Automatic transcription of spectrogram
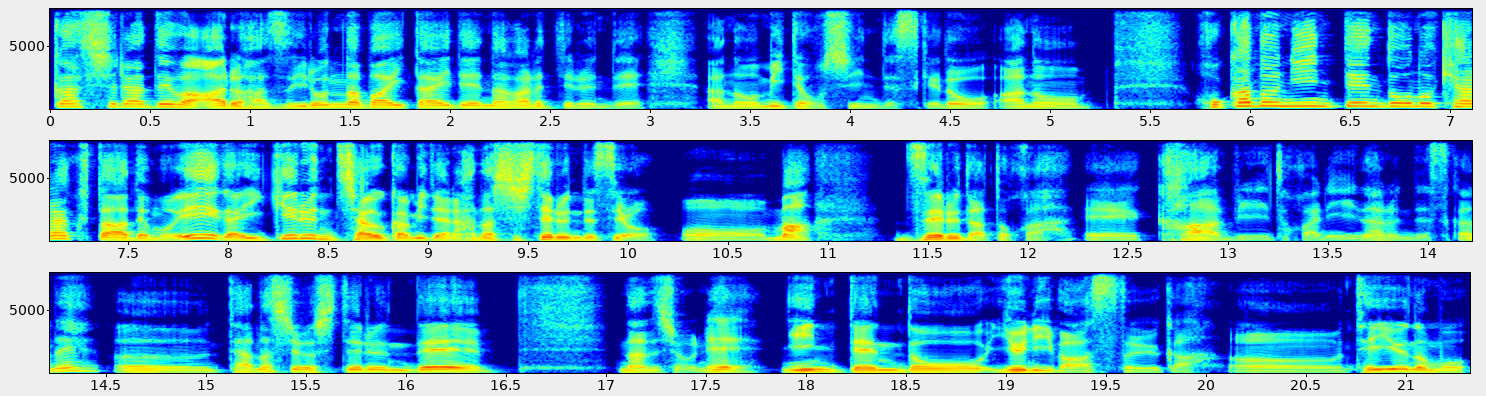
かしらではあるはず、いろんな媒体で流れてるんで、あの、見てほしいんですけど、あの、他の任天堂のキャラクターでも映画いけるんちゃうかみたいな話してるんですよ。まあ、ゼルダとか、えー、カービィとかになるんですかね。うん、って話をしてるんで、なんでしょうね。任天堂ユニバースというか、うん、っていうのも、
